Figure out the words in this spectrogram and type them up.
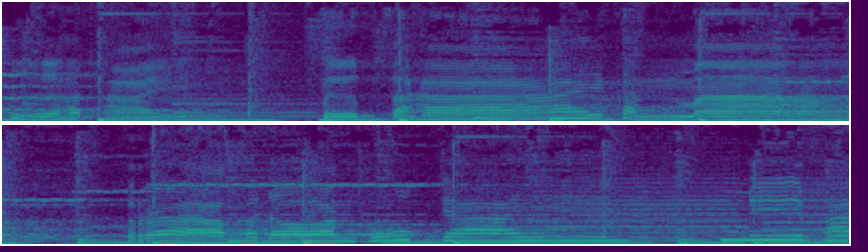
เชื้อไทย สืบสายกันมา ราษฎรทุกใจ มีภัย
